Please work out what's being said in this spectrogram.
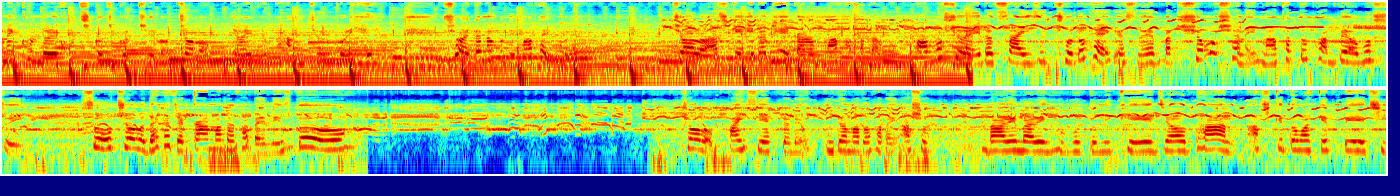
অনেকক্ষণ ধরে খুচকুচ করছিল। চলো, এবার একটু ভাঙচুর করি। শয়তানের প্রতি মাথায় ঘুরে চলো, আজকে এটা দিয়ে কারণ মাথা ফাটাবো। অবশ্যই এটা সাইজ ছোট হয়ে গেছে বাট সমস্যা নেই, মাথা তো ফাটবে অবশ্যই। সো চলো, দেখা যাক কার মাথা ফাটাই লেস গো চলো, পাইছি একটা উটা মাথা ফাটাই আসো। বারে বারে ঘুঘু তুমি খেয়ে যাও ধান। আজকে তোমাকে পেয়েছি।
